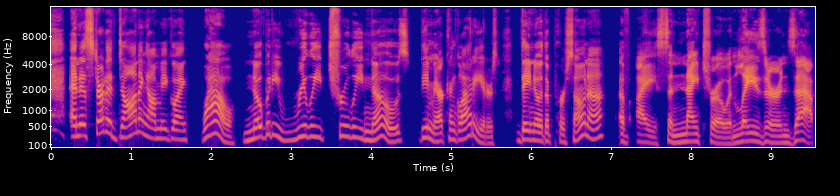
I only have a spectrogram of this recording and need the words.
and it started dawning on me going, "Wow, nobody really truly knows the American Gladiators. They know the persona of Ice and Nitro and Laser and Zap,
